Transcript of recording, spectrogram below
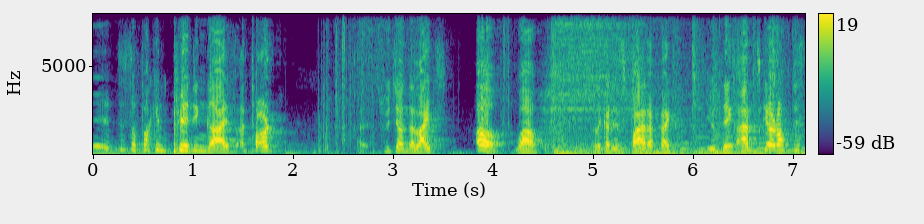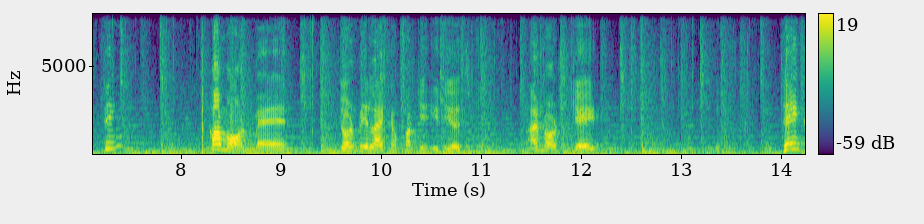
it's just a fucking painting, guys. I thought uh, switch on the lights. Oh wow, look at this fire effect. You think I'm scared of this thing? Come on, man. Don't be like a fucking idiot. I'm not scared. You think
